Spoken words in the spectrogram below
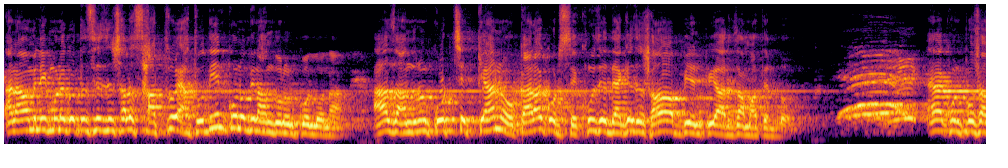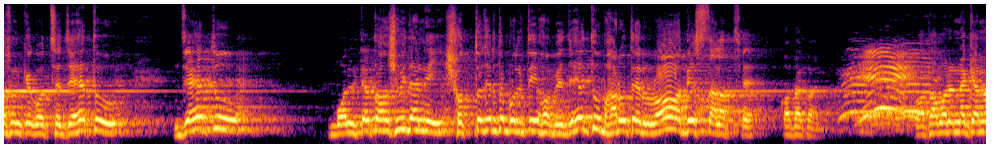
আর আওয়ামী লীগ মনে করতেছে যে সালে ছাত্র এতদিন কোনোদিন আন্দোলন করল না। আজ আন্দোলন করছে কেন? কারা করছে? খুঁজে দেখে যে সব বিএনপি আর জামাতের লোক। এখন প্রশাসনকে করছে। যেহেতু যেহেতু বলতে তো অসুবিধা নেই, সত্য যেটা তো বলতেই হবে। যেহেতু ভারতের র দেশ চালাচ্ছে, কথা কয় কথা বলেন না কেন?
